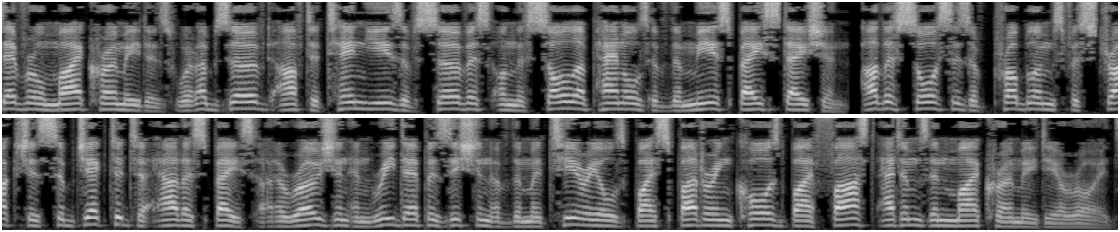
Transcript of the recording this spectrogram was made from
several micrometers were observed after 10 years of service on the solar panels of the Mir space station. Other sources of problems for structures subjected to outer space are erosion and redeposition of the materials by sputtering caused by fast atoms and micrometeoroids.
